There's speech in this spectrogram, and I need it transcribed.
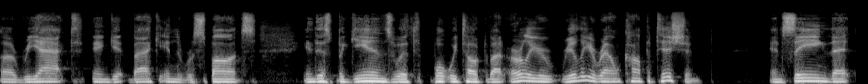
uh, react and get back in the response. And this begins with what we talked about earlier, really around competition and seeing that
